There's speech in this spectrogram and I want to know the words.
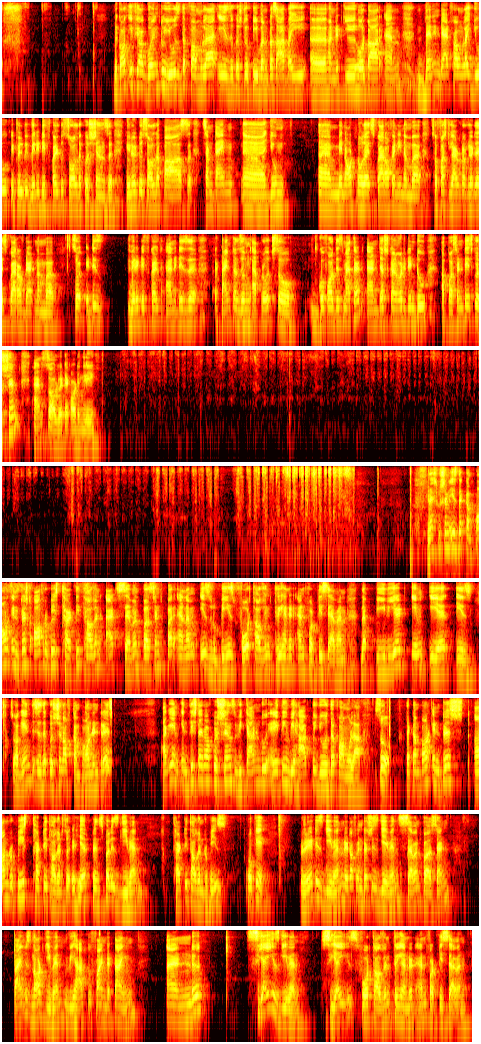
Because if you are going to use the formula a is equals to p1 plus r by uh, 100 q whole power n then in that formula you it will be very difficult to solve the questions. You need to solve the pass. Sometime uh, you uh, may not know the square of any number. So first you have to calculate the square of that number. So it is very difficult and it is a time consuming approach. So go for this method and just convert it into a percentage question and solve it accordingly Next question is the compound interest of rupees 30,000 at 7% per annum is rupees 4,347. The period in year is. So again, this is the question of compound interest. Again, in this type of questions, we can't do anything. We have to use the formula. So the compound interest on rupees 30,000. So here principal is given 30,000 rupees. Okay. Rate is given, rate of interest is given 7% time is not given we have to find the time. And CI is given. CI is 4347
